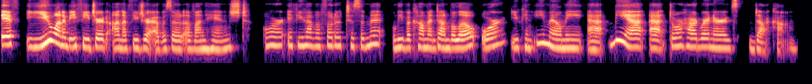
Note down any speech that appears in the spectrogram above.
If you want to be featured on a future episode of Unhinged, or if you have a photo to submit, leave a comment down below, or you can email me at mia at doorhardwarenerds.com.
